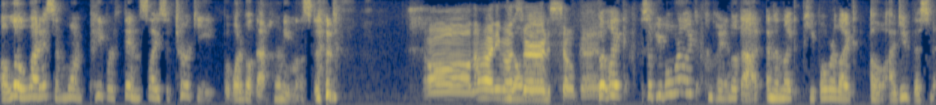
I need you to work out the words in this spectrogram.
a little lettuce and one paper thin slice of turkey, but what about that honey mustard? Oh, the honey mustard man. is so good. but like, so people were like complaining about that, and then like people were like, oh, I do this now.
